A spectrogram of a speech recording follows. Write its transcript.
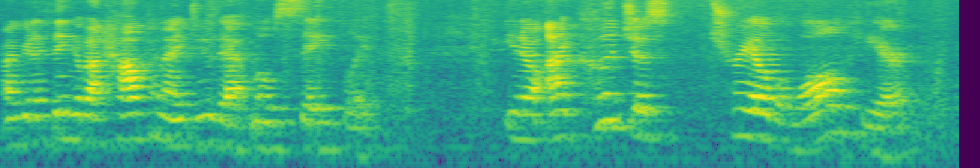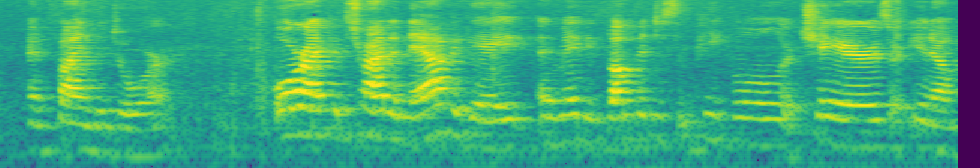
I'm going to think about how can I do that most safely. You know, I could just trail the wall here and find the door, or I could try to navigate and maybe bump into some people or chairs or, you know.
